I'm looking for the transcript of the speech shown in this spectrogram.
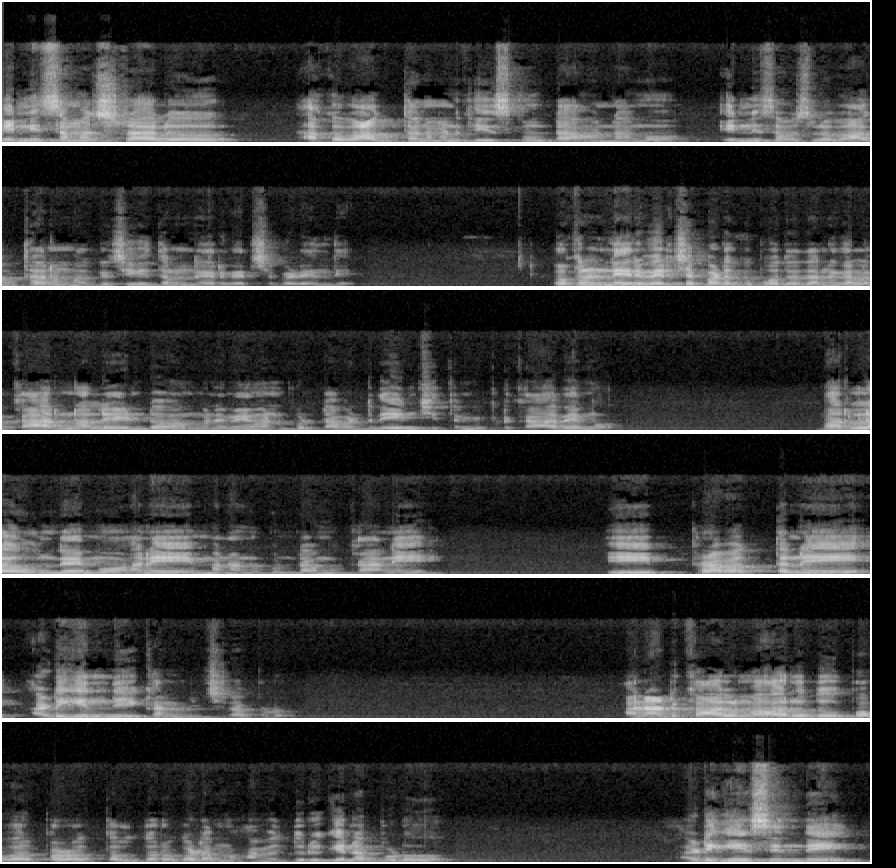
ఎన్ని సంవత్సరాలు ఒక వాగ్దానం మనం తీసుకుంటా ఉన్నాము? ఎన్ని సంవత్సరాల వాగ్దానం మనకు జీవితంలో నెరవేర్చబడింది? ఒకరు నెరవేర్చబడకపోతే దాని గల కారణాలు ఏంటో మనం ఏమనుకుంటామంటే దేని చిత్తం ఇప్పుడు కాదేమో? మరలా ఉందేమో? అని మనం అనుకుంటాము. కానీ ఈ ప్రవక్తని అడిగింది కనిపించినప్పుడు ఆనాటి కాలం అరుదు పవ ప్రవక్తలు దొరకడం. ఆమె దొరికినప్పుడు అడిగేసింది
